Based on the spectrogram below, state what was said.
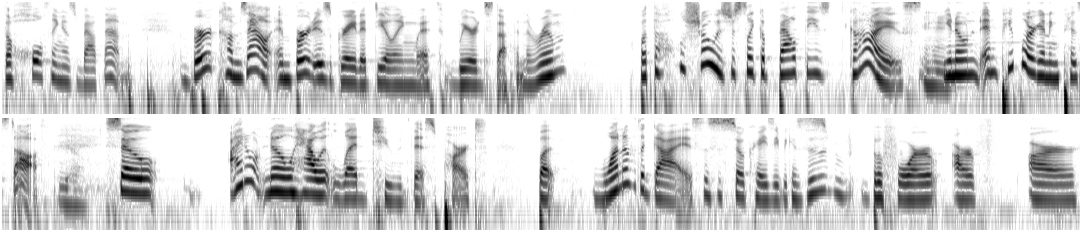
the whole thing is about them. Bert comes out, and Bert is great at dealing with weird stuff in the room. But the whole show is just like about these guys, mm-hmm. you know, and people are getting pissed off. Yeah. So I don't know how it led to this part, but one of the guys, this is so crazy because this is before our our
